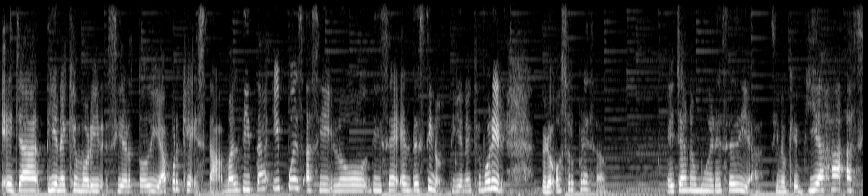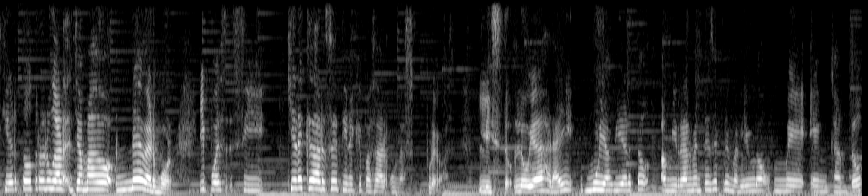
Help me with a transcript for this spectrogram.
ella tiene que morir cierto día porque está maldita y pues así lo dice el destino, tiene que morir. Pero oh sorpresa, ella no muere ese día, sino que viaja a cierto otro lugar llamado Nevermore. Y pues si quiere quedarse tiene que pasar unas pruebas. Listo, lo voy a dejar ahí muy abierto. A mí realmente ese primer libro me encantó,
